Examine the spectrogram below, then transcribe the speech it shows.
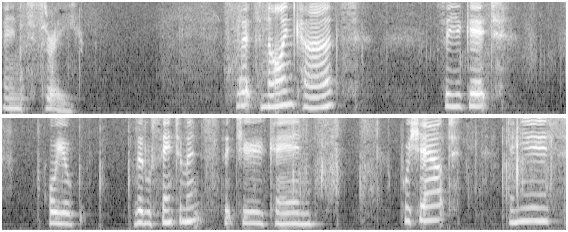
and three. So that's nine cards. So you get all your little sentiments that you can push out and use.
